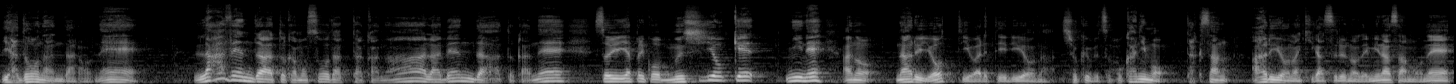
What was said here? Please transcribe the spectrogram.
いやどうなんだろうね。ラベンダーとかもそうだったかな。ラベンダーとかね。そういうやっぱりこう虫よけにねあのなるよって言われているような植物他にもたくさんあるような気がするので皆さんもね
